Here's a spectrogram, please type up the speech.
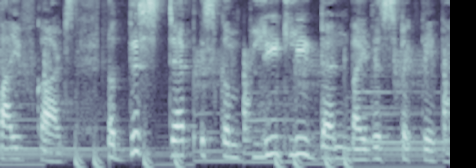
5 cards. Now, this step is completely done by the spectator.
